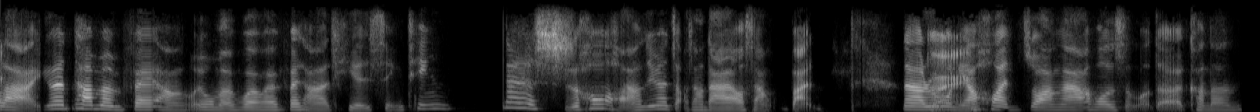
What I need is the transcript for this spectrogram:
啦，因为他们非常，因为我们会会非常的贴心。听那时候好像是因为早上大家要上班，那如果你要换装啊或者什么的，可能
